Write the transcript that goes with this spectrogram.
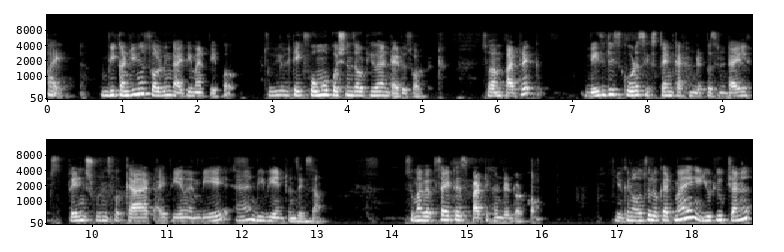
Hi, we continue solving the IPMAT paper. So we will take four more questions out here and try to solve it. So I'm Patrick, basically scored a six time CAT 100 percentile, training students for CAT, IPM, MBA and BBA entrance exam. So my website is patrick100.com. You can also look at my YouTube channel,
